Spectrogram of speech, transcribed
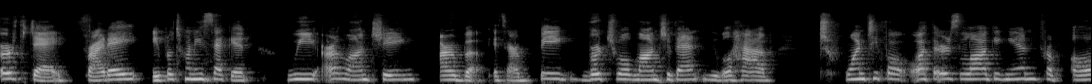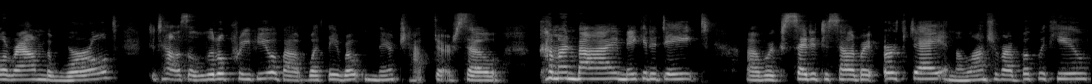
Earth Day, Friday, April 22nd, we are launching our book. It's our big virtual launch event. We will have 24 authors logging in from all around the world to tell us a little preview about what they wrote in their chapter. So come on by, make it a date. Uh, we're excited to celebrate Earth Day and the launch of our book with you.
